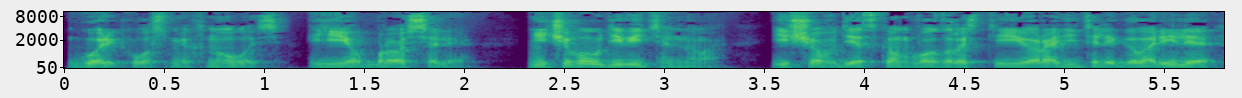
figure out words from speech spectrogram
горько усмехнулась. Ее бросили. Ничего удивительного. Еще в детском возрасте ее родители говорили,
